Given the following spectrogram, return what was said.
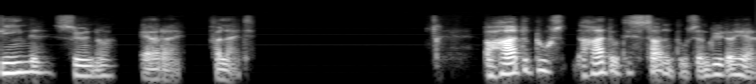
Dine sønder er dig forladt. Og har du, du, har du det sådan, du som lytter her,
